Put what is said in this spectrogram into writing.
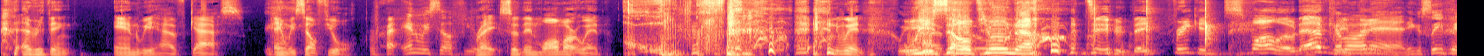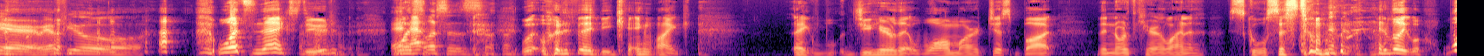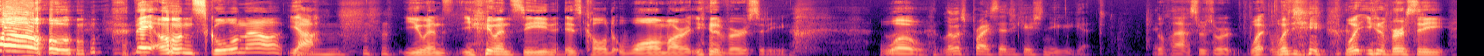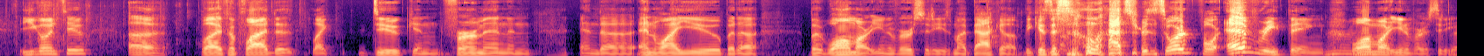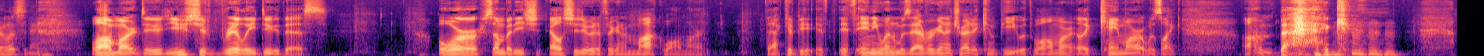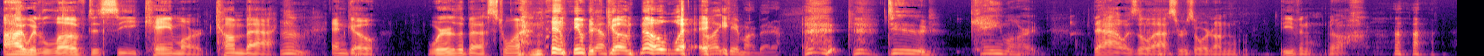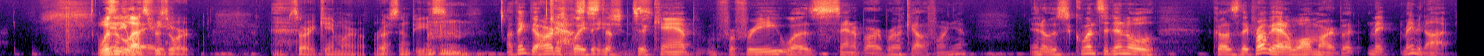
everything, and we have gas and we sell fuel. Right, and we sell fuel. Right. So then Walmart went and went, we, We sell fuel." fuel now. Dude, they freaking swallowed everything. Come on in. You can sleep here. We have fuel What's next, dude? and What's- atlases. What what if they became like like did you hear that Walmart just bought the North Carolina school system? and be like, "Whoa! They own school now?" Yeah. UN, UNC is called Walmart University. Whoa. Lowest price education you could get. The last resort. What what you, what university are you going to? Uh well, I've applied to like Duke and Furman and and uh, NYU, but uh, but Walmart University is my backup because this is the last resort for everything. Mm. Walmart University, They're listening. Walmart, dude, you should really do this, or somebody else should do it if they're going to mock Walmart. That could be if if anyone was ever going to try to compete with Walmart, like Kmart was like, I'm back. I would love to see Kmart come back mm. and go, "We're the best one," and we would Yep. go, "No way, I like Kmart better. Dude." Kmart. That was the last resort on even. Ugh. Wasn't the last resort. Sorry, Kmart. Rest in peace. I think the hardest Gas place to, to camp for free was Santa Barbara, California. And it was coincidental because they probably had a Walmart, but may, maybe not.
